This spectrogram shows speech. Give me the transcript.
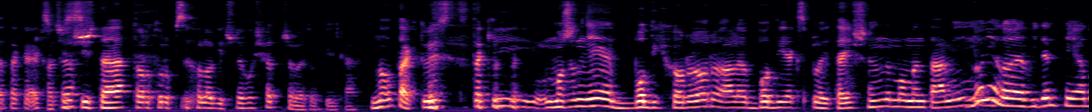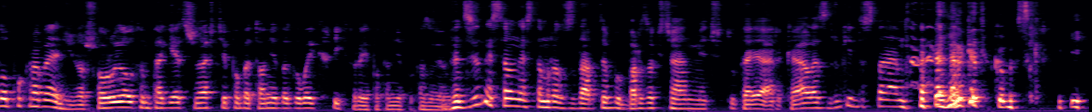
e, taka explicite. Tortur psychologicznych uświadczymy tu kilka. No tak, tu jest taki, może nie body horror, ale body exploitation momentami. No nie, no ewidentnie jadą po krawędzi. No szorują tym PG-13 po betonie do gołej krwi, której potem nie pokazują. Więc z jednej strony jestem rozdarty, bo bardzo chciałem mieć tutaj Erkę, ale z drugiej dostałem Erkę tylko bez krwi.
